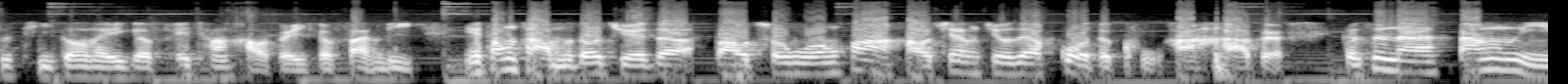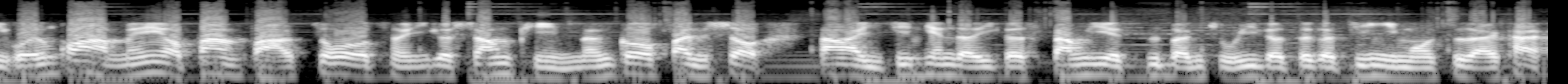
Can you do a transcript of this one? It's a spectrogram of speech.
士提供了一个非常好的一个范例。因为通常我们都觉得保存文化好像就是要过得苦哈哈的，可是呢，当你文化没有办法做成一个商品能够贩售，当然以今天的一个商业资本主义的这个经营模式来看，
